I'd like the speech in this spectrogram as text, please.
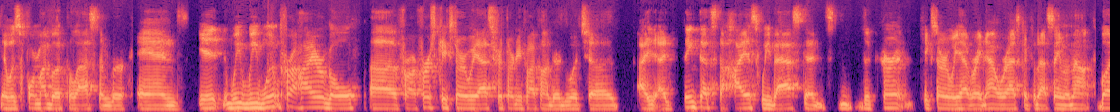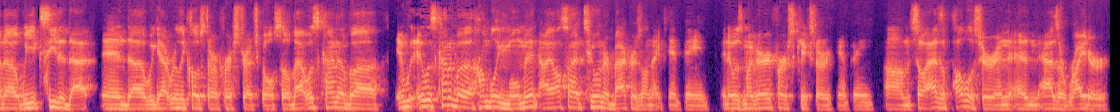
it was for my book, The Last Number, and it we we went for a higher goal. Uh, for our first Kickstarter, we asked for thirty five hundred, which uh, I, I, think that's the highest we've asked. And the current Kickstarter we have right now, we're asking for that same amount. But uh, we exceeded that, and uh, we got really close to our first stretch goal. So that was kind of a it, it was kind of a humbling moment. I also had 200 backers on that campaign, and it was my very first Kickstarter campaign. Um, so as a publisher and and as a writer,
